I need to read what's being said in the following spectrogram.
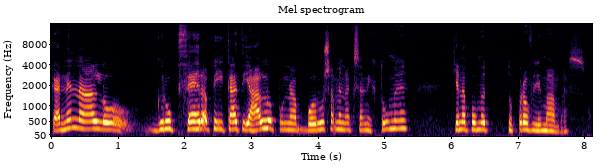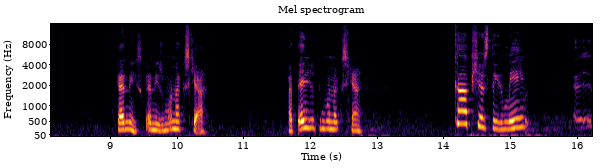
κανένα άλλο group therapy ή κάτι άλλο που να μπορούσαμε να ξανοιχτούμε και να πούμε το πρόβλημά μας. Κανείς, κανείς, μοναξιά. Ατέλειωτη μοναξιά. Κάποια στιγμή ε,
